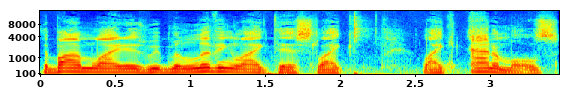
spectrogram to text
The bottom line is we've been living like this, like, like animals,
